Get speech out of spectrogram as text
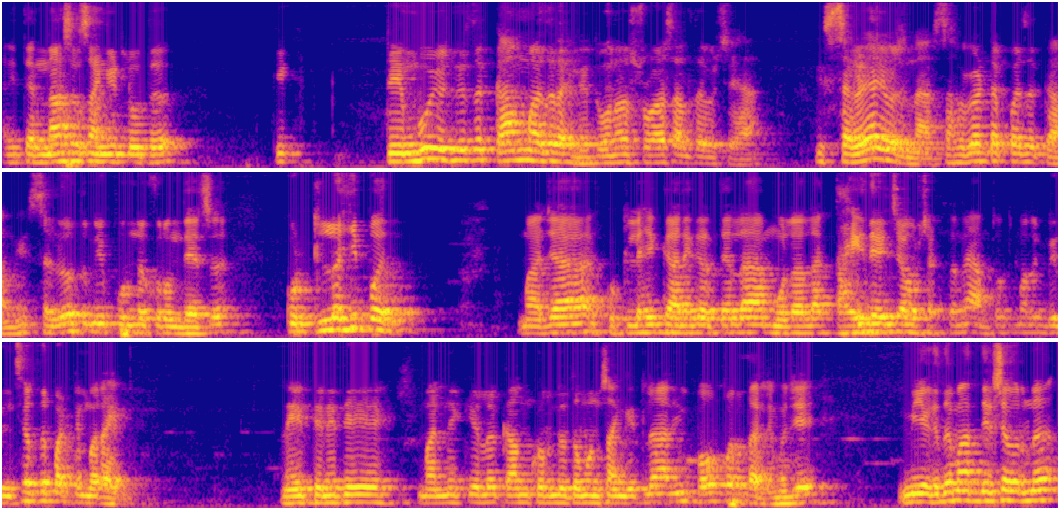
आणि त्यांना असं सांगितलं होतं की टेंबू योजनेचं काम माझं राहिलं दोन हजार सोळा सालचा विषय हा. ही सगळ्या योजना सहाव्या टप्प्याचं काम हे सगळं तुम्ही पूर्ण करून द्यायचं. कुठलंही पद माझ्या कुठल्याही कार्यकर्त्याला मुलाला काही द्यायची आवश्यकता नाही. आमचा तुम्हाला बिनशर्त पाठिंबा राहील. नाही त्याने ते मान्य केलं काम करून देतो म्हणून सांगितलं आणि भाऊ परत आले. म्हणजे मी एकदम अध्यक्षावरनं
